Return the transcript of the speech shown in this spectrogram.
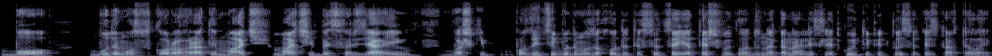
бо будемо скоро грати матч, матчі без ферзя і в важкі позиції будемо заходити. Все це я теж викладу на каналі. Слідкуйте, підписуйтесь, ставте лайк.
